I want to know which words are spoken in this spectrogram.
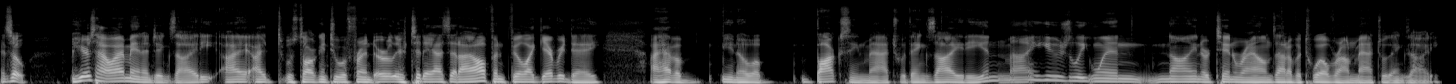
And so here's how I manage anxiety. I, I was talking to a friend earlier today. I said, I often feel like every day I have a, you know, a boxing match with anxiety, and I usually win nine or 10 rounds out of a 12 round match with anxiety.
